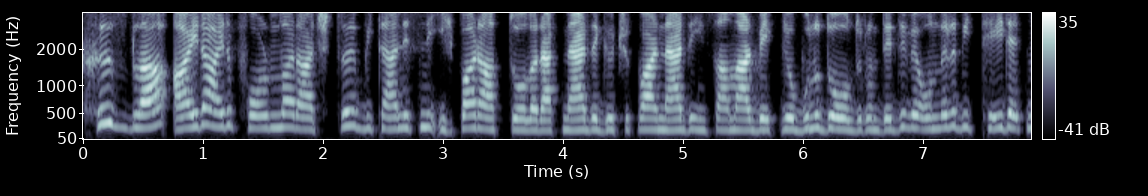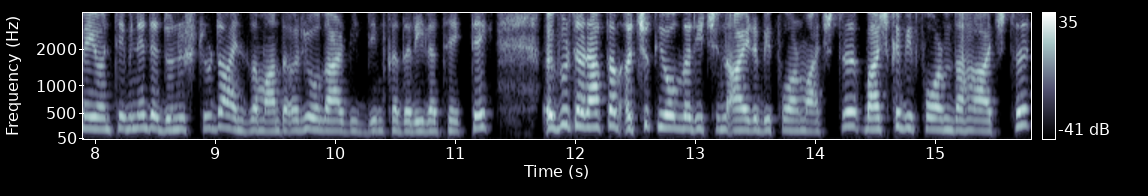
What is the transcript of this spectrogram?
hızla ayrı ayrı formlar açtı. Bir tanesini ihbar hattı olarak nerede göçük var, nerede insanlar bekliyor bunu doldurun dedi ve onları bir teyit etme yöntemine de dönüştürdü. Aynı zamanda arıyorlar bildiğim kadarıyla tek tek. Öbür taraftan açık yollar için ayrı bir form açtı. Başka bir form daha açtı.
